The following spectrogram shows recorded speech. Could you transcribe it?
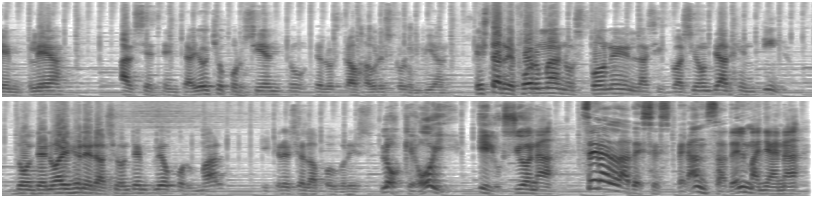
que emplea al 78% de los trabajadores colombianos. Esta reforma nos pone en la situación de Argentina, donde no hay generación de empleo formal y crece la pobreza. Lo que hoy ilusiona será la desesperanza del mañana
